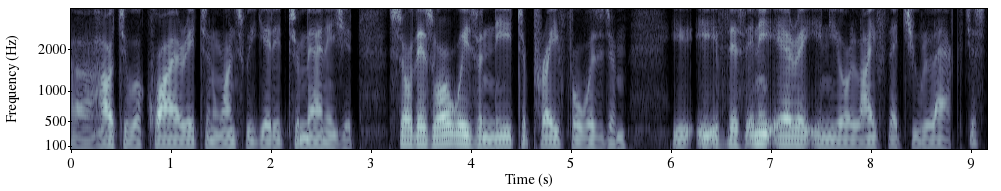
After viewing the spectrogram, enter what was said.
uh, how to acquire it and once we get it, to manage it. So there's always a need to pray for wisdom. If there's any area in your life that you lack, just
